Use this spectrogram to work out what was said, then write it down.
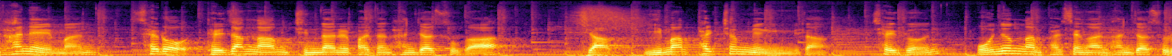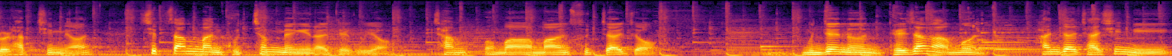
한 해에만 새로 대장암 진단을 받은 환자 수가 약 2만 8천 명입니다. 최근 5년간 발생한 환자 수를 합치면 13만 9천 명이나 되고요. 참 어마어마한 숫자죠. 문제는 대장암은 환자 자신이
